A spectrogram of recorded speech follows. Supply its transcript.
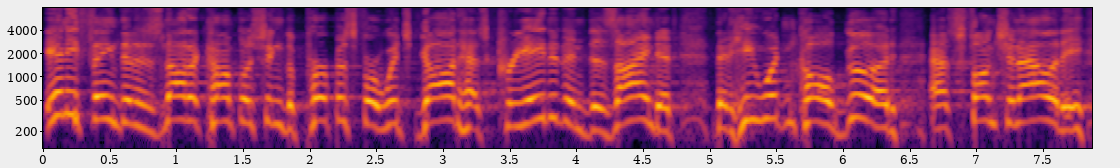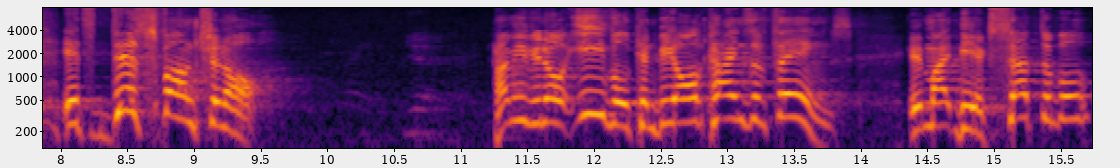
Anything that is not accomplishing the purpose for which God has created and designed it, that He wouldn't call good as functionality, it's dysfunctional. How many of you know evil can be all kinds of things? It might be acceptable,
